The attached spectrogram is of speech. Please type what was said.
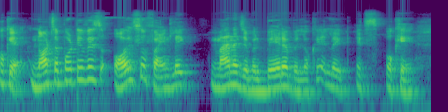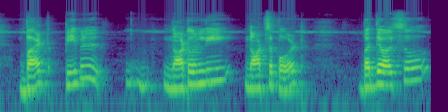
Okay, not supportive is also fine, like manageable, bearable. Okay, like it's okay, but people not only not support, but they also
